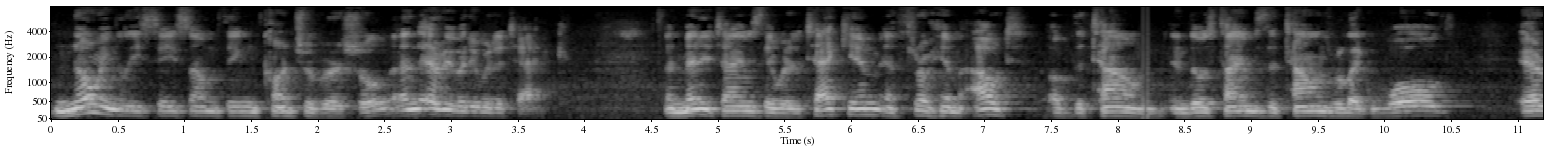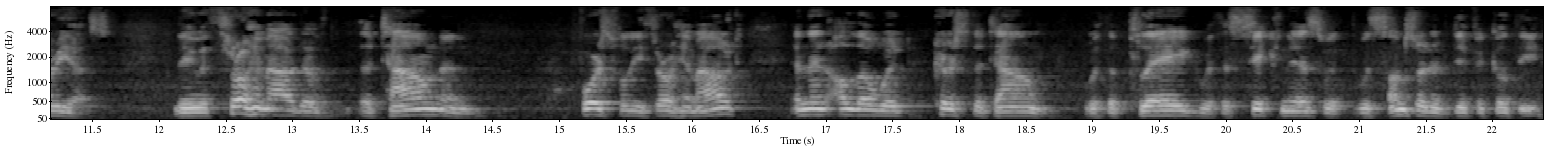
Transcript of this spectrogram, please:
knowingly say something controversial and everybody would attack. And many times they would attack him and throw him out of the town. In those times the towns were like walled areas. They would throw him out of the town and forcefully throw him out and then Allah would curse the town with a plague, with a sickness, with, with some sort of difficulty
